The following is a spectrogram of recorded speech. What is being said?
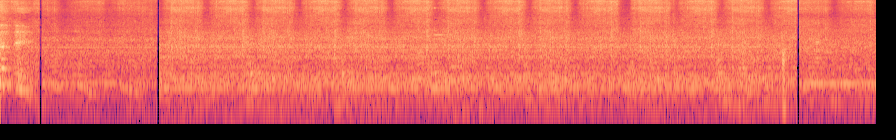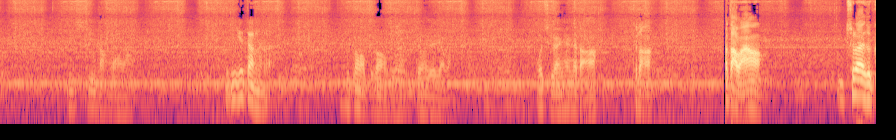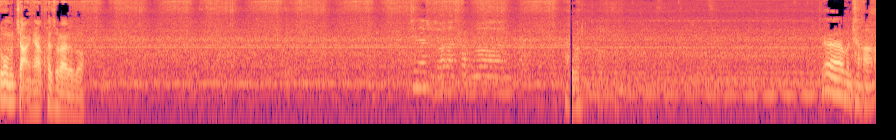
你又打了？你也打了？不动了不动了，等会再讲吧。我起来，你先打啊，去打。啊打完啊！你出来的时候跟我们讲一下，快出来了都。现在取消了差不多这么长。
